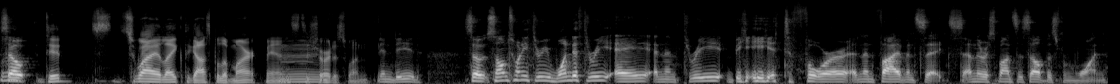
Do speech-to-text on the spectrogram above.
So, did that's why I like the Gospel of Mark, man. It's the Mm. shortest one. indeed. So, Psalm 23, 1 to 3a, and then 3b to 4, and then 5 and 6. And the response itself is from 1.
